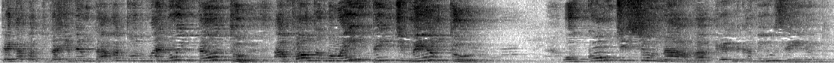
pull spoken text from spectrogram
pegava tudo, arrebentava tudo, mas no entanto, a falta do entendimento o condicionava aquele caminhozinho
